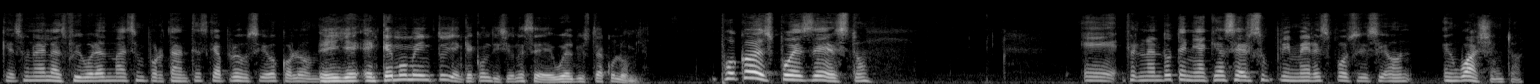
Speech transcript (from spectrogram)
que es una de las figuras más importantes que ha producido Colombia. ¿Y en qué momento y en qué condiciones se devuelve usted a Colombia? Poco después de esto, eh, Fernando tenía que hacer su primera exposición en Washington,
